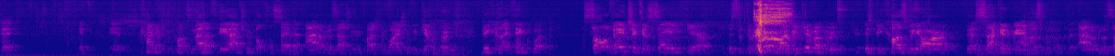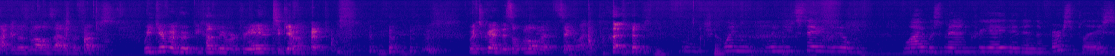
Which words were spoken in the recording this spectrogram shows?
that it it kind of becomes meta theatrical to say that Adam is asking the question, why should we give a hoot? Because I think what Soloveitchik is saying here is that the reason why we give a hoot is because we are the second man as Adam the second as well as Adam the first. We give a hoot because we were created to give a hoot. Which granted is a little bit sickly, but When, when you say, you know, why was man created in the first place?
